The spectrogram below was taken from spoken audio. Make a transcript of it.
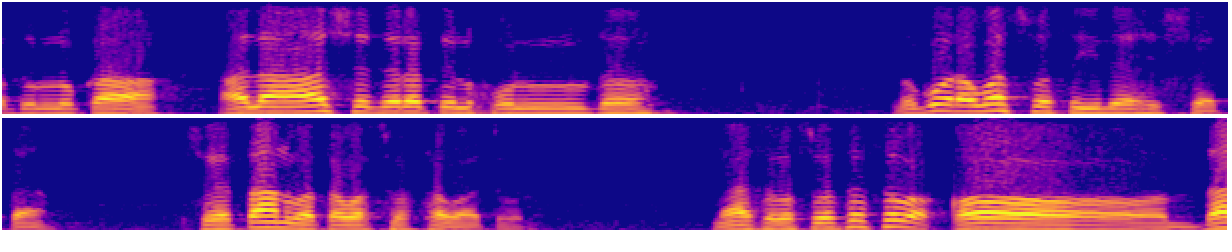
ادلک علا شجرت الخلد نو ګوره وسوسه الیه الشیطان شیطان ورته وسوسه واچول ناس وسوسه سو قال دا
